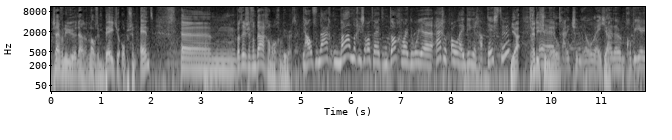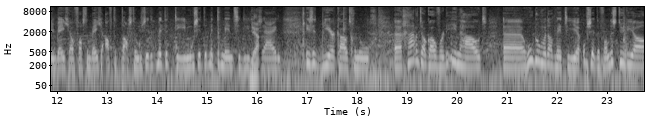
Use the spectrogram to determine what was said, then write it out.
Zijn we nu, eh, nou, dat loopt een beetje op zijn end. Ehm, wat is er vandaag allemaal gebeurd? Nou, vandaag, maandag is altijd een dag waardoor je eigenlijk allerlei dingen gaat testen. Ja, traditioneel. Eh, traditioneel, weet je. Ja. Dan probeer je een beetje alvast een beetje af te tasten. Hoe zit het met het team? Hoe zit het met de mensen die er Ja. zijn? Is het bier koud genoeg? Eh, gaat het ook over de inhoud? Hoe doen we dat met die opzetten van de studio?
